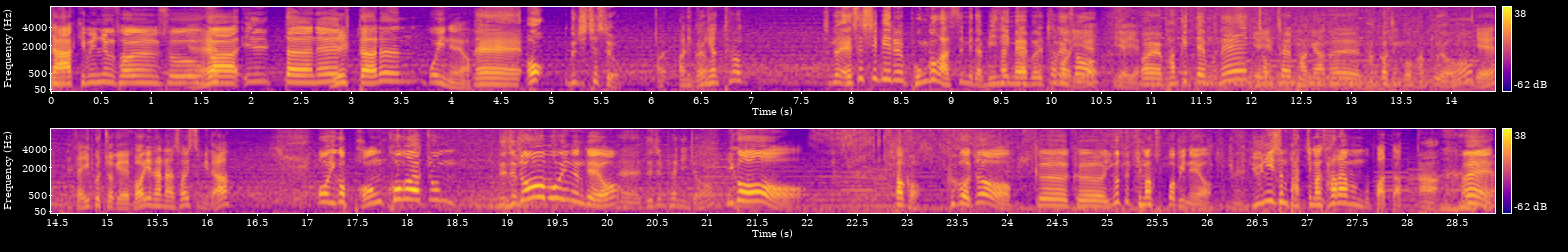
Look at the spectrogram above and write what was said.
자 김윤중 선수가 일단은 일단은 꼬이네요. 네. 어 눈치챘어요. 아, 아닌가요? 그냥 틀어 지금 SCB를 본 것 같습니다. 미니맵을 통해서 예예 어, 봤기 때문에 예. 정찰 방향을 바꿔준 것 같고요. 예. 일단 입구 쪽에 머리 하나 서 있습니다 어 이거 벙커가 좀 늦은 늦어 보이는데요. 네, 늦은 편이죠. 이거 버커 그거죠. 그 그 이것도 기막수법이네요. 네. 유닛은 봤지만 사람은 못 봤다. 아, 네,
